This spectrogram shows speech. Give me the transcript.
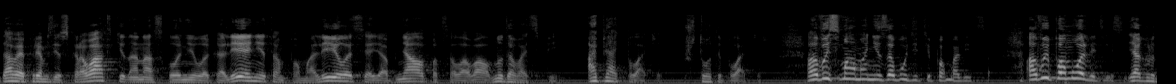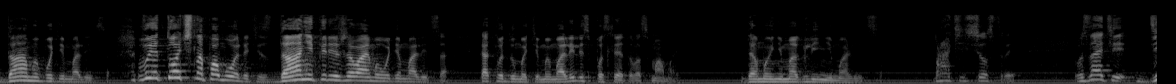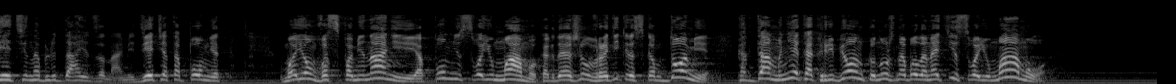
Давай прямо здесь в кроватке, она склонила колени, там помолилась, я ее обнял, поцеловал. Ну, давай спи. Опять плачет. Что ты плачешь? А вы с мамой не забудете помолиться. А вы помолитесь. Я говорю, да, мы будем молиться. Вы точно помолитесь? Да, не переживай, мы будем молиться. Как вы думаете, мы молились после этого с мамой? Да мы не могли не молиться. Братья и сестры, вы знаете, дети наблюдают за нами, дети это помнят. В моем воспоминании я помню свою маму, когда я жил в родительском доме, когда мне, как ребенку, нужно было найти свою маму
